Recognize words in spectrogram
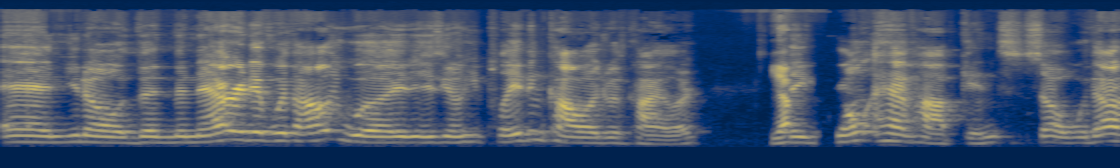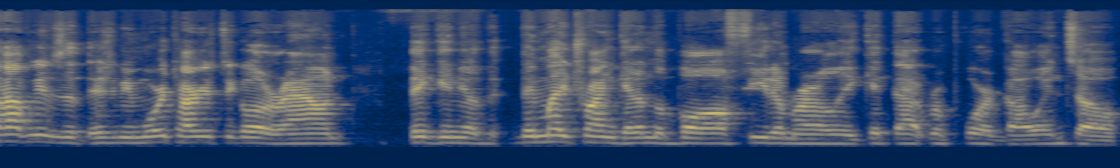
And, you know, the, the narrative with Hollywood is, you know, he played in college with Kyler. Yep. They don't have Hopkins. So without Hopkins, there's going to be more targets to go around. Thinking, you know, they might try and get him the ball, feed him early, get that report going. So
